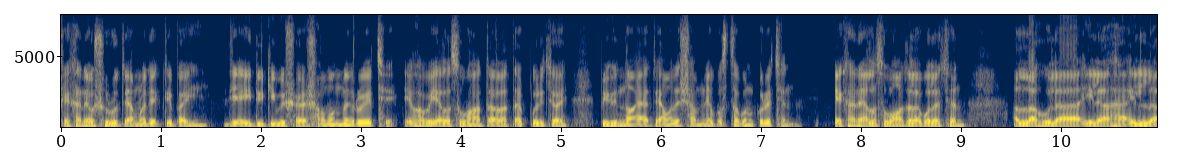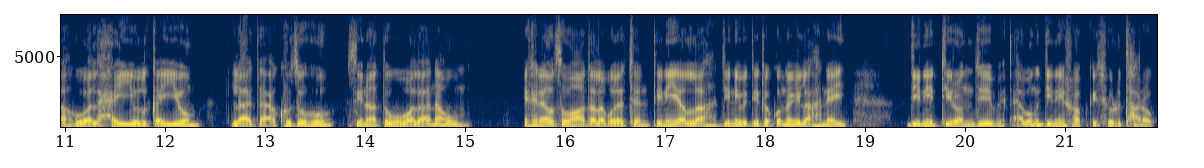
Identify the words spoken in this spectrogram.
সেখানেও শুরুতে আমরা দেখতে পাই যে এই দুইটি বিষয়ের সমন্বয় রয়েছে। এভাবেই আল্লাহ সুহামতাল্লাহ তার পরিচয় বিভিন্ন আয়াতে আমাদের সামনে উপস্থাপন করেছেন। এখানে আল্লাহ সুহামতাল্লাহ বলেছেন আল্লাহুল্লাহ ইলাহা ইল্লাহু আল হাইউল কাইয়ুম, লা খুজুহু ওয়ালা নাউম এখানে আল্লাহ সুহামতাল্লাহ বলেছেন, তিনিই আল্লাহ, যিনি ব্যতীত কোনো ইলাহ নেই, যিনি চিরঞ্জীব এবং যিনি সব কিছুর ধারক।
